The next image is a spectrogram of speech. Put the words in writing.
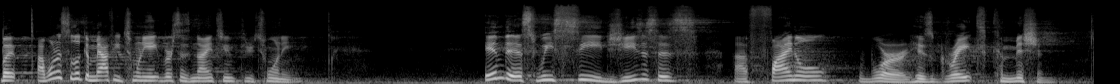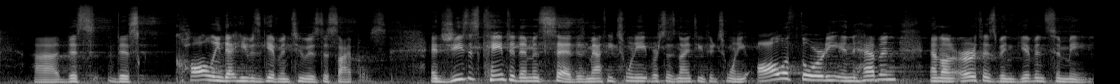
But I want us to look at Matthew 28, verses 19 through 20. In this, we see Jesus' uh, final word, his great commission. Uh, this, this calling that he was given to his disciples. And Jesus came to them and said, this is Matthew 28, verses 19 through 20, All authority in heaven and on earth has been given to me.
